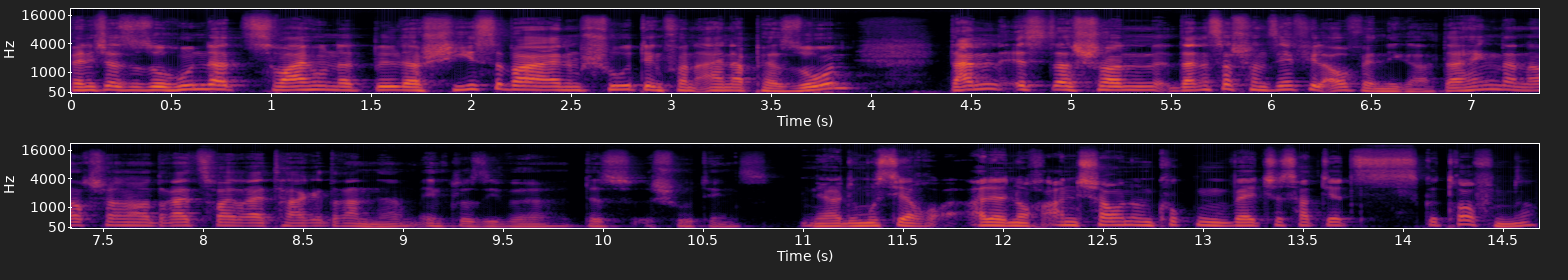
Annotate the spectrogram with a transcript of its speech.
wenn ich also so 100, 200 Bilder schieße bei einem Shooting von einer Person, dann ist das schon, dann ist das schon sehr viel aufwendiger. Da hängen dann auch schon noch drei, zwei, drei Tage dran, ne? Inklusive des Shootings. Ja, du musst ja auch alle noch anschauen und gucken, welches hat jetzt getroffen, ne?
